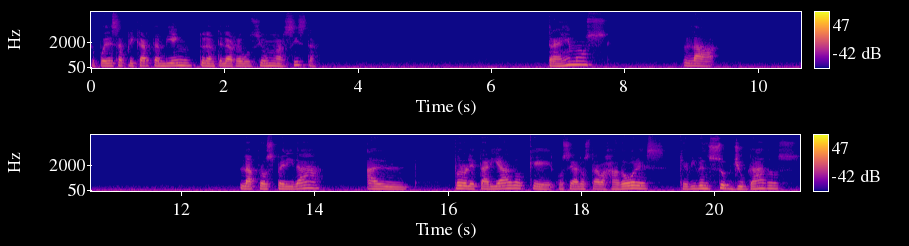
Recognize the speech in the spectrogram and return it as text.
Lo puedes aplicar también durante la revolución marxista. Traemos la, la prosperidad al proletariado que, o sea, los trabajadores que viven subyugados,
